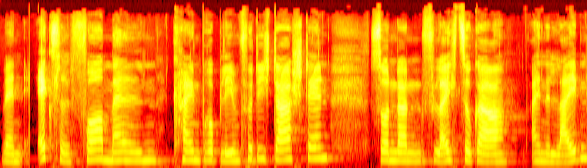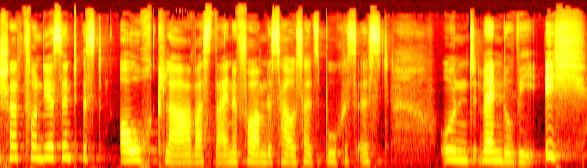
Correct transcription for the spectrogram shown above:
Wenn Excel-Formellen kein Problem für dich darstellen, sondern vielleicht sogar eine Leidenschaft von dir sind, ist auch klar, was deine Form des Haushaltsbuches ist. Und wenn du wie ich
